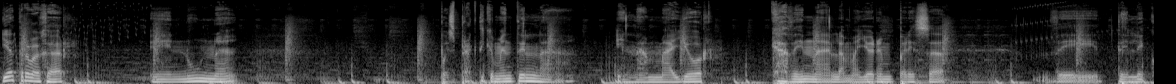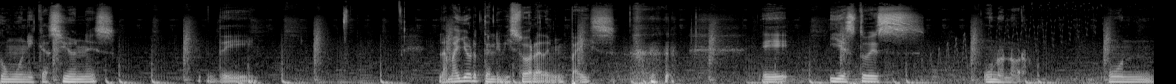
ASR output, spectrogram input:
y a trabajar en una, pues prácticamente en la, en la mayor cadena, la mayor empresa de telecomunicaciones, de la mayor televisora de mi país. Eh, y esto es un honor, un,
